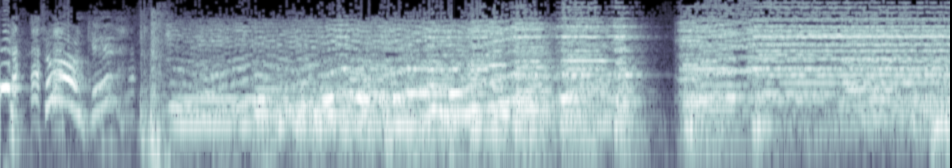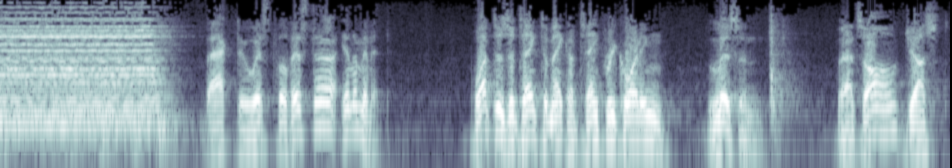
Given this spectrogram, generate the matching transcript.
so long, kid. Back to Wistful Vista in a minute. What does it take to make a tape recording? Listen. That's all, just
